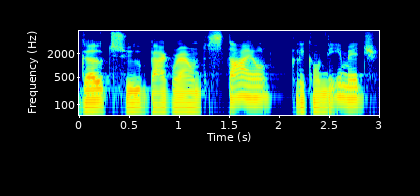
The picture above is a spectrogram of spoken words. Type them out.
go to background style, click on the image,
